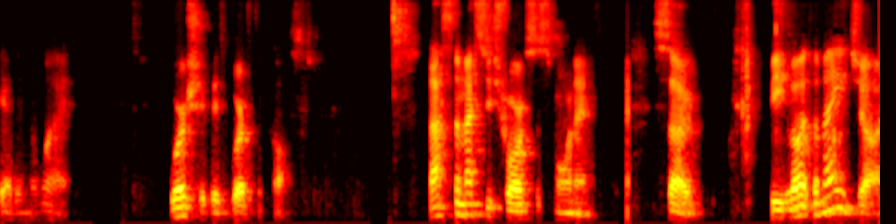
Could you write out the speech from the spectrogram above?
get in the way. Worship is worth the cost. That's the message for us this morning. So be like the Magi.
